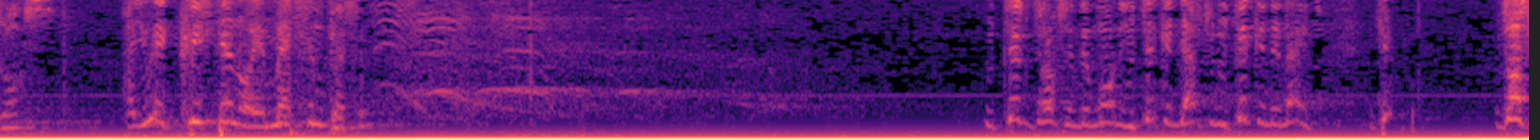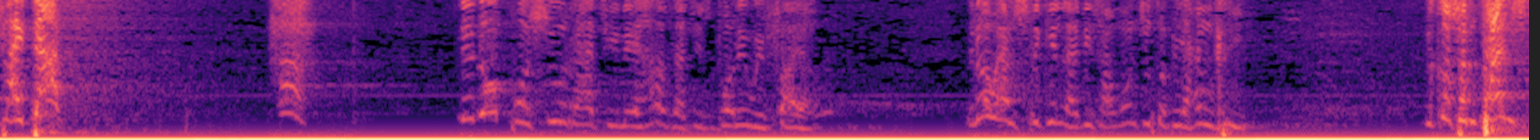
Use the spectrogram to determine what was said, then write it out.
drugs? Are you a Christian or a medicine person? You take drugs in the morning, you take in the afternoon, you take in the night. Just like that. Ha! They don't pursue rats in a house that is burning with fire. You know why I'm speaking like this? I want you to be angry. Because sometimes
